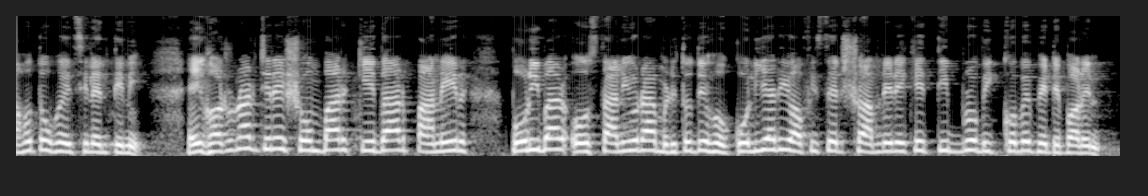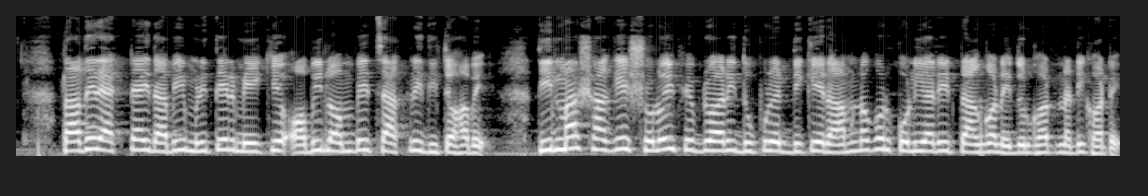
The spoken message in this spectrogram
আহত হয়েছিলেন তিনি। এই ঘটনার জেরে সোমবার কেদার পানের পরিবার ও স্থানীয়রা মৃতদেহ কলিয়ারি অফিসের সামনে রেখে তীব্র বিক্ষোভে ফেটে পড়েন। তাদের একটাই দাবি, মৃতের মেয়েকে অবিলম্বে চাকরি দিতে হবে। তিন মাস আগে ষোলোই ফেব্রুয়ারি দুপুরের দিকে রামনগর কলিয়ারির প্রাঙ্গণে দুর্ঘটনাটি ঘটে।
